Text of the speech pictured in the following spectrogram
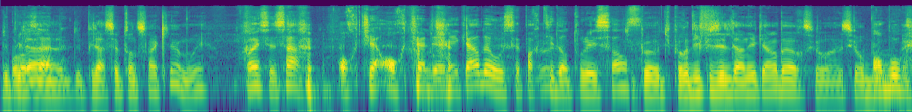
Depuis la, depuis la 75e, oui. Ouais, c'est ça. On retient, on retient le dernier quart d'heure où c'est parti dans tous les Tu sens. peux, tu peux rediffuser le dernier quart d'heure sur, sur En boucle.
